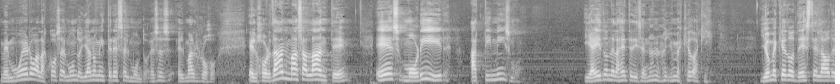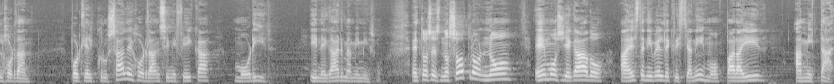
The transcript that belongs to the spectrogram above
me muero a las cosas del mundo, ya no me interesa el mundo. Ese es el mar rojo. El Jordán más adelante es morir a ti mismo. Y ahí es donde la gente dice, no, no, no, yo me quedo aquí. Yo me quedo de este lado del Jordán. Porque el cruzar el Jordán significa morir y negarme a mí mismo. Entonces nosotros no hemos llegado a este nivel de cristianismo para ir a mitad.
